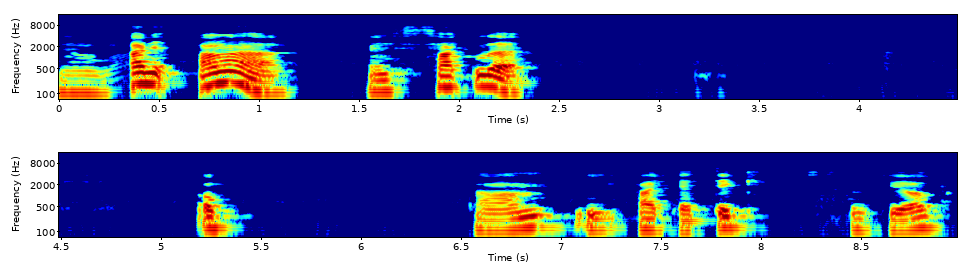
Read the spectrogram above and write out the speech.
Yani var ama yani saklı. Hop. Tamam iyi fark ettik. Sıkıntı yok.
